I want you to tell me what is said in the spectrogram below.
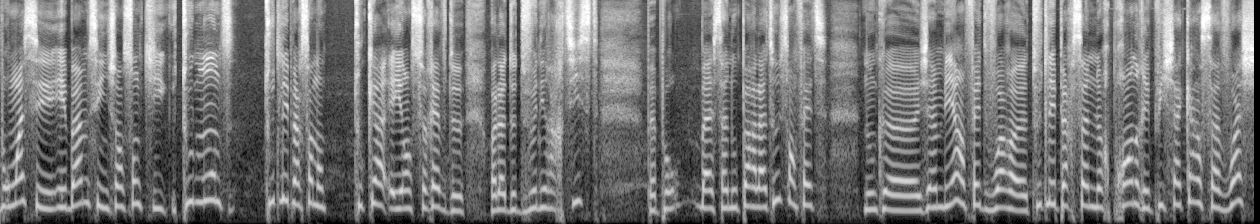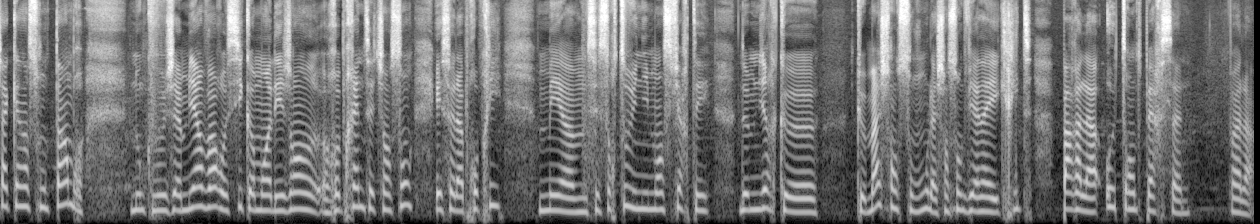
pour moi, c'est Ebam, c'est une chanson qui. Tout le monde, toutes les personnes tout cas ayant ce rêve de, voilà, de devenir artiste, bah bah ça nous parle à tous en fait. Donc euh, j'aime bien en fait voir euh, toutes les personnes le reprendre et puis chacun a sa voix, chacun a son timbre. Donc euh, j'aime bien voir aussi comment les gens reprennent cette chanson et se l'approprient. Mais c'est surtout une immense fierté de me dire que, que ma chanson, la chanson que Viana a écrite, parle à autant de personnes. Voilà.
